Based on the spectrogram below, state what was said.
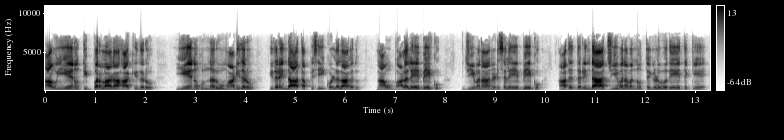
ನಾವು ಏನು ತಿಪ್ಪರ್ಲಾಗ ಹಾಕಿದರೂ, ಏನು ಹುನ್ನರು ಮಾಡಿದರೂ ಇದರಿಂದ ತಪ್ಪಿಸಿಕೊಳ್ಳಲಾಗದು. ನಾವು ಬಾಳಲೇಬೇಕು. ಜೀವನ ನಡೆಸಲೇಬೇಕು. ಆದದ್ದರಿಂದ ಜೀವನವನ್ನು ತೆಗಳುವುದೇ ಏತಕ್ಕೆ?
